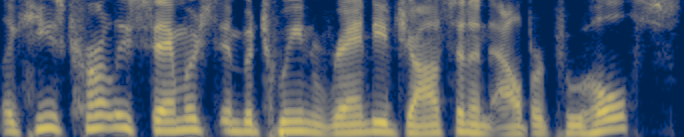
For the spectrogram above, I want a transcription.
Like he's currently sandwiched in between Randy Johnson and Albert Pujols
